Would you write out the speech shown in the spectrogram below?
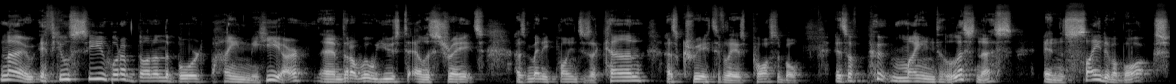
Now, if you'll see what I've done on the board behind me here, um, that I will use to illustrate as many points as I can, as creatively as possible, is I've put mindlessness inside of a box,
